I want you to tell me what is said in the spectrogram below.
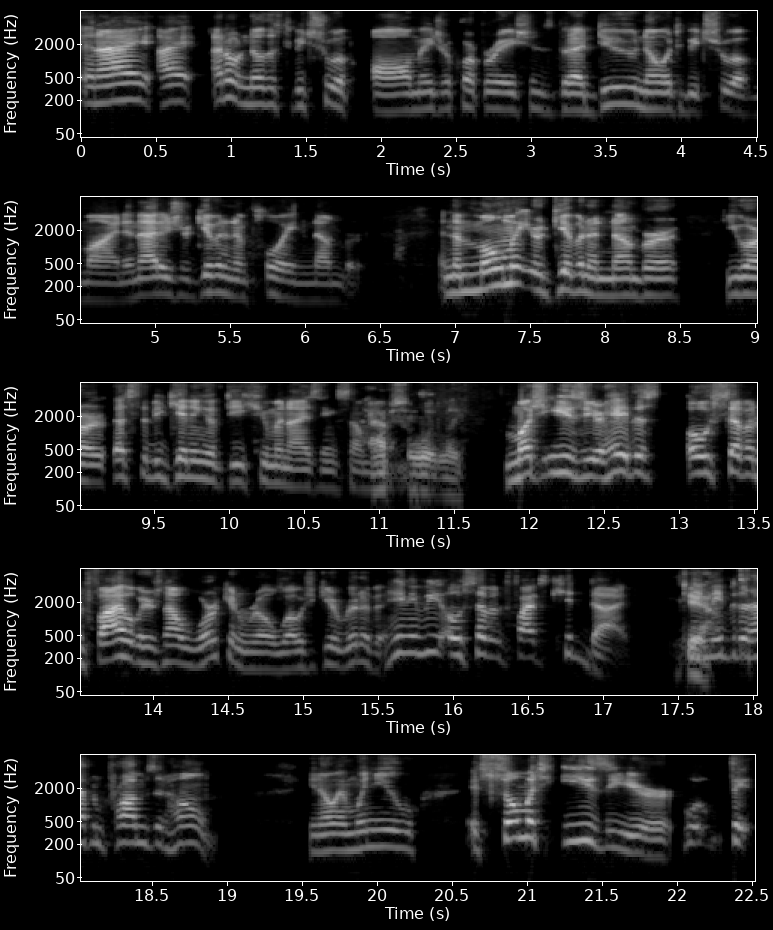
and I, I I don't know this to be true of all major corporations, but I do know it to be true of mine, and that is you're given an employee number, and the moment you're given a number, you are that's the beginning of dehumanizing someone. Absolutely. Much easier. Hey, this 075 over here is not working real well. We should get rid of it. Hey, maybe 075's kid died. Yeah. Hey, maybe they're having problems at home. You know, and when you, it's so much easier. Well, they,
